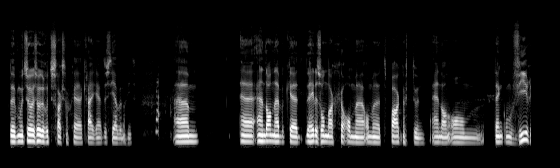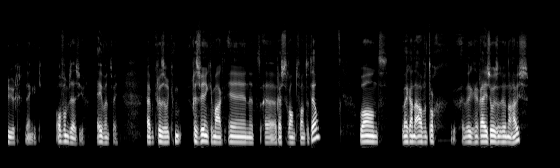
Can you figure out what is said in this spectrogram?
We moeten sowieso de route straks nog eh, krijgen, dus die hebben we nog niet. Ja. Ehm, eh, en dan heb ik de hele zondag om, om het park nog te doen. En dan om, denk om vier uur, denk ik. Of om zes uur. Een van de twee. Heb ik reservering, gemaakt in het restaurant van het hotel. Want wij gaan de avond toch, we rijden sowieso naar huis.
